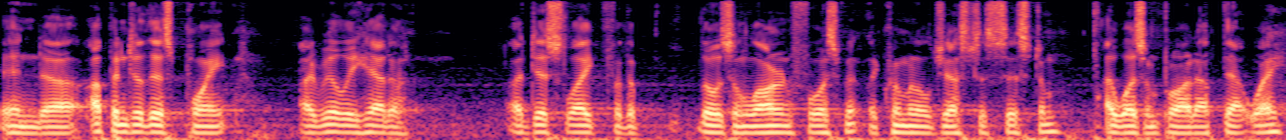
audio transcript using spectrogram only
And uh, up until this point, I really had a, a dislike for the, those in law enforcement, the criminal justice system. I wasn't brought up that way.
